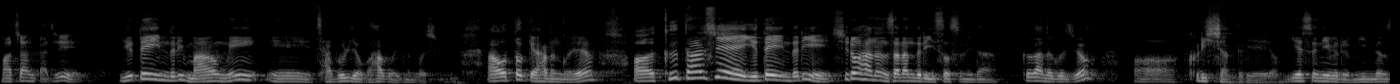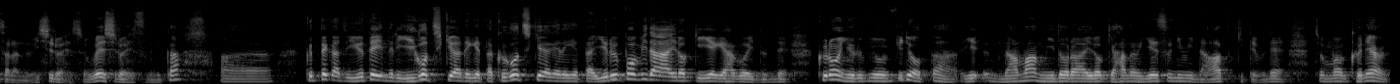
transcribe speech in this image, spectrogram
마찬가지 유대인들이 마음이 예, 잡으려고 하고 있는 것입니다. 아 어떻게 하는 거예요? 아, 그 당시에 유대인들이 싫어하는 사람들이 있었습니다. 그가 누구죠? 어, 크리스천들이에요. 예수님을 믿는 사람들이 싫어했어요. 왜 싫어했습니까? 아, 그때까지 유대인들이 이거 지켜야 되겠다, 그거 지켜야 되겠다, 율법이다 이렇게 이야기하고 있는데 그런 율법 필요 없다. 나만 믿어라 이렇게 하는 예수님이 나왔기 때문에 정말 그냥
